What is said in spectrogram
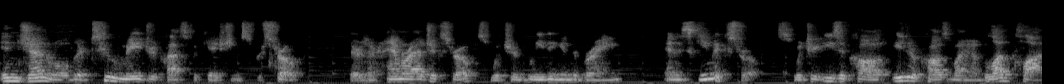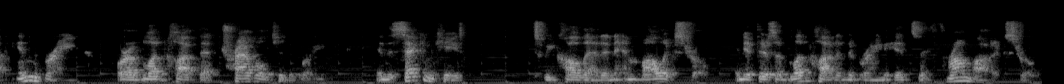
In general, there are two major classifications for stroke. There's hemorrhagic strokes, which are bleeding in the brain, and ischemic strokes, which are either caused, either caused by a blood clot in the brain or a blood clot that traveled to the brain. In the second case, we call that an embolic stroke. And if there's a blood clot in the brain, it's a thrombotic stroke.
